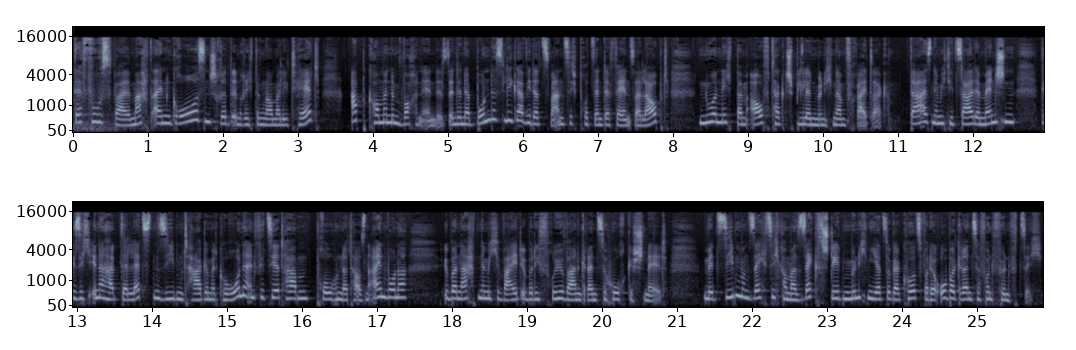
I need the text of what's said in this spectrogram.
Der Fußball macht einen großen Schritt in Richtung Normalität. Ab kommendem Wochenende sind in der Bundesliga wieder 20 Prozent der Fans erlaubt, nur nicht beim Auftaktspiel in München am Freitag. Da ist nämlich die Zahl der Menschen, die sich innerhalb der letzten sieben Tage mit Corona infiziert haben, pro 100.000 Einwohner, über Nacht nämlich weit über die Frühwarngrenze hochgeschnellt. Mit 67,6 steht München jetzt sogar kurz vor der Obergrenze von 50.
